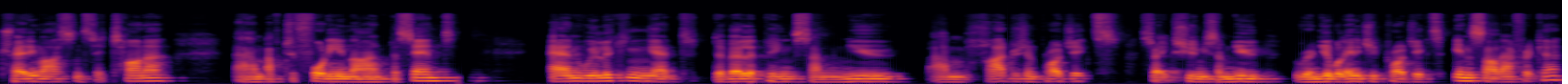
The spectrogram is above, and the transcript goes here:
trading license Etana um, up to 49%. And we're looking at developing some new um, hydrogen projects, sorry, excuse me, some new renewable energy projects in South Africa,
